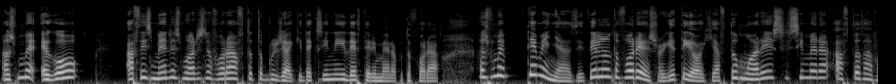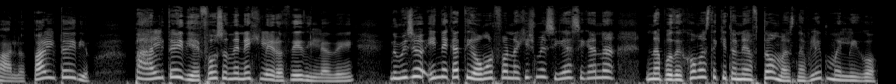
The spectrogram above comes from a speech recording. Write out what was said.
Ας πούμε, εγώ Αυτές τις μέρες μου αρέσει να φοράω αυτό το μπλουζάκι. Εντάξει, είναι η δεύτερη μέρα που το φοράω. Α πούμε, δεν με νοιάζει; Θέλω να το φορέσω. Γιατί όχι; Αυτό μου αρέσει σήμερα, αυτό θα βάλω. Πάλι το ίδιο. Πάλι το ίδιο. Εφόσον δεν έχει λερωθεί δηλαδή. Νομίζω είναι κάτι όμορφο να αρχίσουμε σιγά σιγά να, να αποδεχόμαστε και τον εαυτό μας. Να βλέπουμε λίγο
